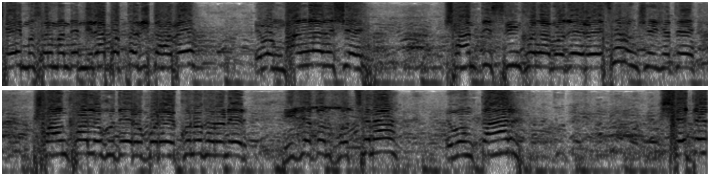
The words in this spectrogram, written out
সেই মুসলমানদের নিরাপত্তা দিতে হবে এবং বাংলাদেশে শান্তি শৃঙ্খলা বজায় রয়েছে এবং সেই সাথে সংখ্যালঘুদের উপরে কোনো ধরনের নির্যাতন হচ্ছে না এবং তার সেটা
